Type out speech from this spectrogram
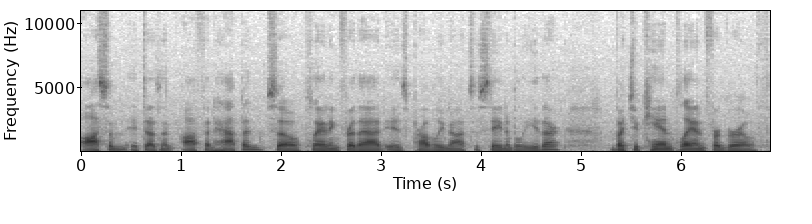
awesome, it doesn't often happen. So planning for that is probably not sustainable either. But you can plan for growth.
